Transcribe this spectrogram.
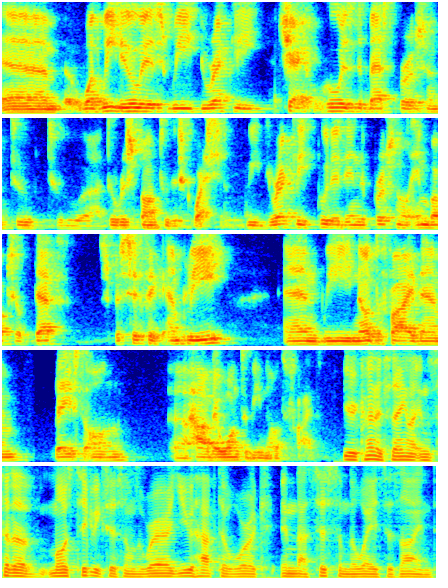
Um, what we do is we directly check who is the best person to to uh, to respond to this question. We directly put it in the personal inbox of that specific employee and we notify them based on uh, how they want to be notified. You're kind of saying that instead of most ticketing systems where you have to work in that system the way it's designed,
